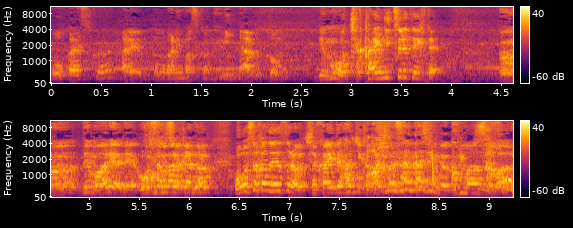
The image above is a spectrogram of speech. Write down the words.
多かれ少なかれもうありますかね。みんなあると思う。でももう茶会に連れて行きたいうん。でもあれやで大大阪阪の大阪の奴らを茶会で恥かか大阪人が困るのは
